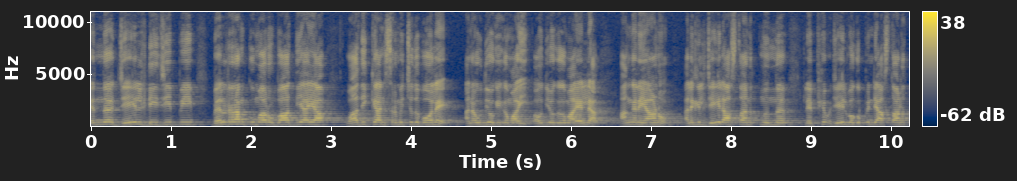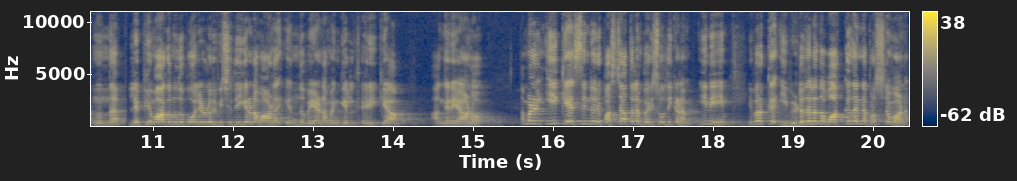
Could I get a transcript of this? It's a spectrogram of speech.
എന്ന് jail D G P Balram Kumar Upadhyay വാദിക്കാൻ ശ്രമിച്ചതുപോലെ അനൗദ്യോഗികമായി ഔദ്യോഗികമായല്ല അങ്ങനെയാണോ? അല്ലെങ്കിൽ ജയിൽ ആസ്ഥാനത്ത് നിന്ന് ലഭ്യ ജയിൽ വകുപ്പിന്റെ ആസ്ഥാനത്ത് നിന്ന് ലഭ്യമാകുന്നത് പോലെയുള്ള ഒരു വിശദീകരണമാണ് എന്ന് വേണമെങ്കിൽ ധരിക്കാം. അങ്ങനെയാണോ? നമ്മൾ ഈ കേസിന്റെ ഒരു പശ്ചാത്തലം പരിശോധിക്കണം. ഇനി ഇവർക്ക് ഈ വിടുതൽ എന്ന വാക്ക് തന്നെ പ്രശ്നമാണ്.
